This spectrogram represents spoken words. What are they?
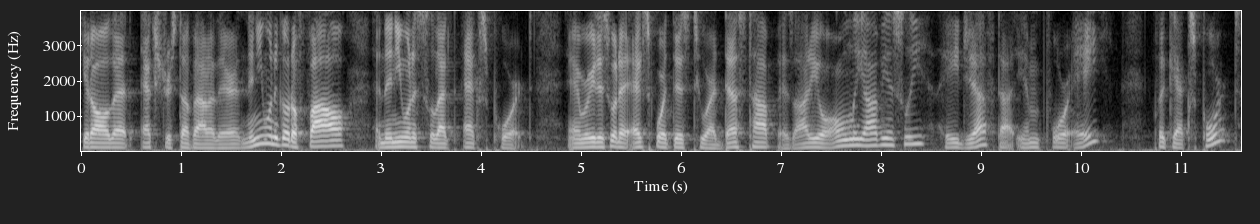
get all that extra stuff out of there. And then you want to go to File, and then you want to select Export. And we're just going to export this to our desktop as audio only, obviously. Hey, HeyJeff.m4a click export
